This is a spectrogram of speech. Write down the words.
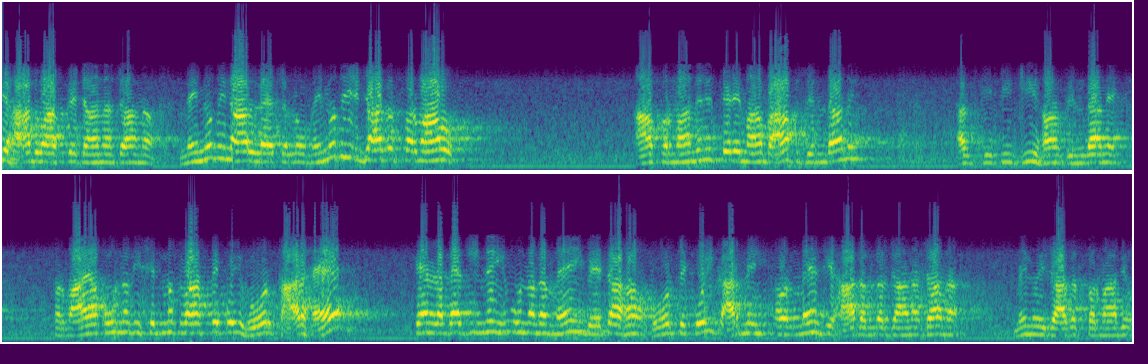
جہاد واسطے جانا چاہنا مینو بھی نال لے چلو مینو بھی اجازت فرماؤ۔ آپ فرما نے، تیرے ماں باپ زندہ نے؟ عرض کی جی ہاں زندہ نے۔ فرمایا، انہوں کی خدمت واسطے کوئی ہور گھر ہے؟ کہنے لگا جی نہیں، انہوں کا میں ہی بیٹا ہاں ہور تے کوئی گھر نہیں، اور میں جہاد اندر جانا چاہنا۔ مینو اجازت فرما دیو۔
